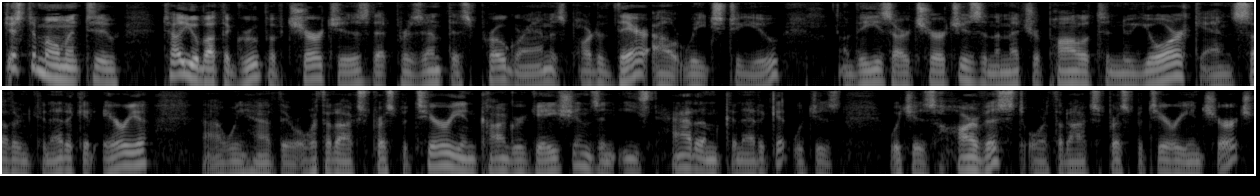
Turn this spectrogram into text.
just a moment to tell you about the group of churches that present this program as part of their outreach to you. These are churches in the metropolitan New York and southern Connecticut area. Uh, we have their Orthodox Presbyterian congregations in East Haddam, Connecticut, which is which is Harvest Orthodox Presbyterian Church,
